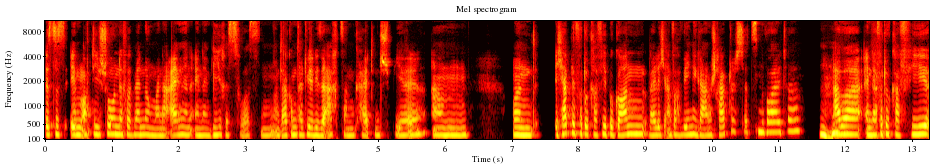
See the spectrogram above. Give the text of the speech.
ist es eben auch die schonende Verwendung meiner eigenen Energieressourcen. Und da kommt halt wieder diese Achtsamkeit ins Spiel. Ähm, und ich habe hier Fotografie begonnen, weil ich einfach weniger am Schreibtisch sitzen wollte Mhm. Aber in der Fotografie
